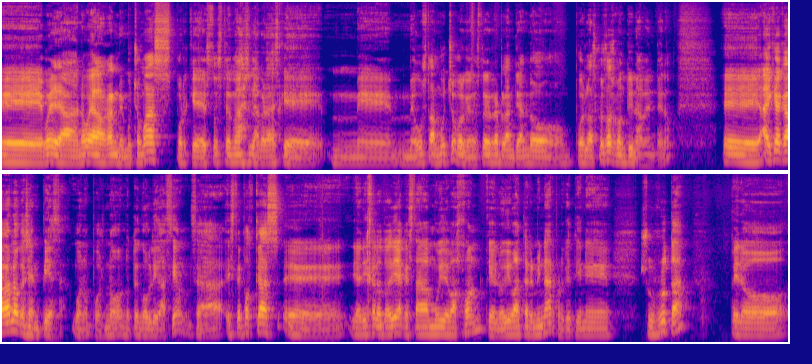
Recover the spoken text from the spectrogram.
Eh, voy a, no voy a alargarme mucho más porque estos temas la verdad es que me, me gustan mucho porque me estoy replanteando pues, las cosas continuamente. ¿no? Eh, hay que acabar lo que se empieza. Bueno, pues no, no tengo obligación. O sea, este podcast, eh, ya dije el otro día que estaba muy de bajón, que lo iba a terminar porque tiene su ruta, pero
